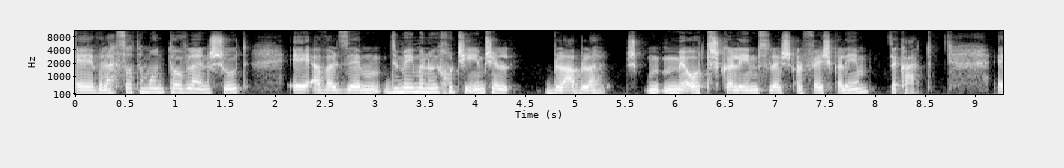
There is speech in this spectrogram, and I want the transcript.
אה, ולעשות המון טוב לאנושות, אה, אבל זה דמי מנוי חודשיים של בלה בלה, ש- מאות שקלים slash אלפי שקלים, זה כת. אה,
